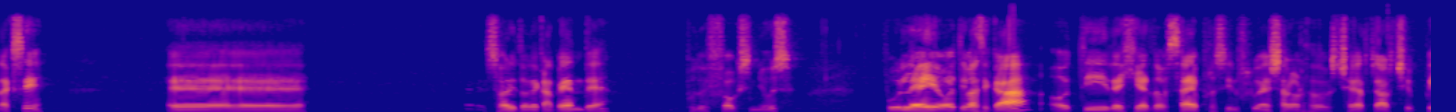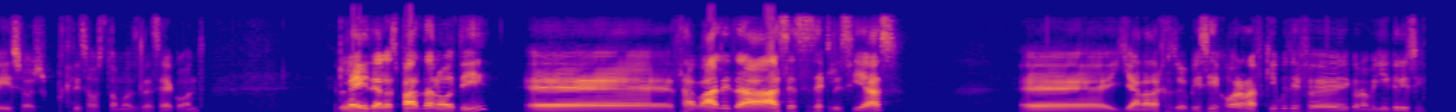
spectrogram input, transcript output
Εντάξει. Ε, sorry, το 2015 που το Fox News που λέει ότι βασικά ότι the head of Cyprus Influential Orthodox Church, Archbishop Chrysostomos II, λέει τέλος πάντων ότι ε, θα βάλει τα assets της εκκλησίας ε, για να τα χρησιμοποιήσει η χώρα να βγει από την ε, οικονομική κρίση.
